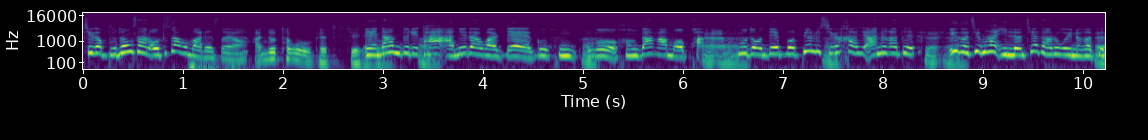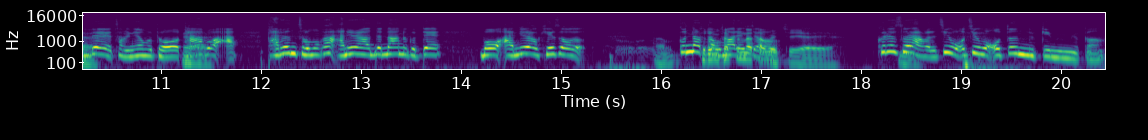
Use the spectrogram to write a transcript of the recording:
제가 부동산 어떻다고 말했어요. 안 좋다고 했었지. 예, 남들이 어. 다 아니라고 할 때그 홍, 그 헝다가 뭐 파, 예, 예. 부도인데 뭐 별로 심각하지 않은 것 같아. 예, 예. 이거 지금 한 1년째 다루고 있는 것 같은데 작년부터 다 예. 뭐 아, 다른 전문가 아니라는데 나는 그때 뭐 아니라고 계속 아, 끝났다고 말했죠. 끝났다고 했지. 예, 예. 그래서야 안 그래. 지금 지금 어떤 느낌입니까?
